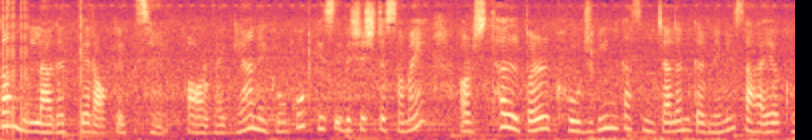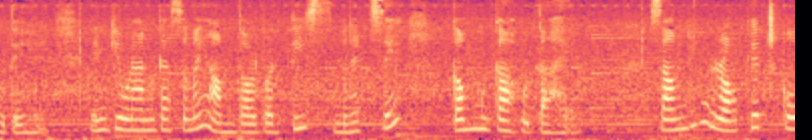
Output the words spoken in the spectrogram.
कम लागत के रॉकेट्स हैं और वैज्ञानिकों को किसी विशिष्ट समय और स्थल पर खोजबीन का संचालन करने में सहायक होते हैं। इनकी उड़ान का समय आमतौर पर 30 मिनट से कम का होता है। साउंडिंग रॉकेट को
